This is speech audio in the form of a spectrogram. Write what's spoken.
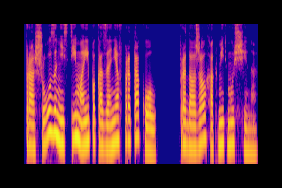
Прошу занести мои показания в протокол», — продолжал хохмить мужчина.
